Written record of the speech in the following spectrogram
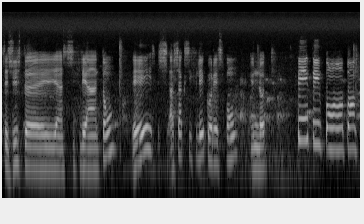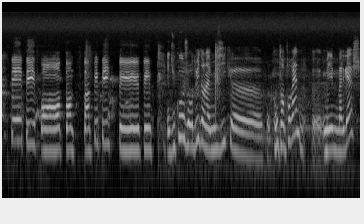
C'est juste euh, un sifflet à un ton et à chaque sifflet correspond une note. Et du coup, aujourd'hui, dans la musique euh, contemporaine, euh, mais malgache,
